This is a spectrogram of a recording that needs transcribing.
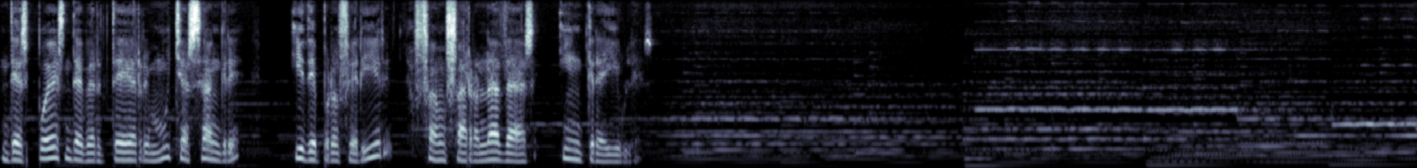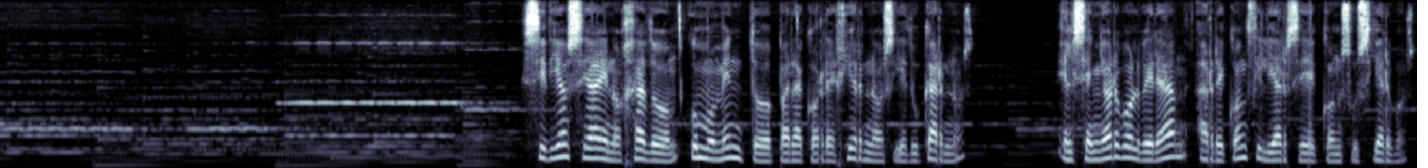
después de verter mucha sangre y de proferir fanfarronadas increíbles. Si Dios se ha enojado un momento para corregirnos y educarnos, el Señor volverá a reconciliarse con sus siervos.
